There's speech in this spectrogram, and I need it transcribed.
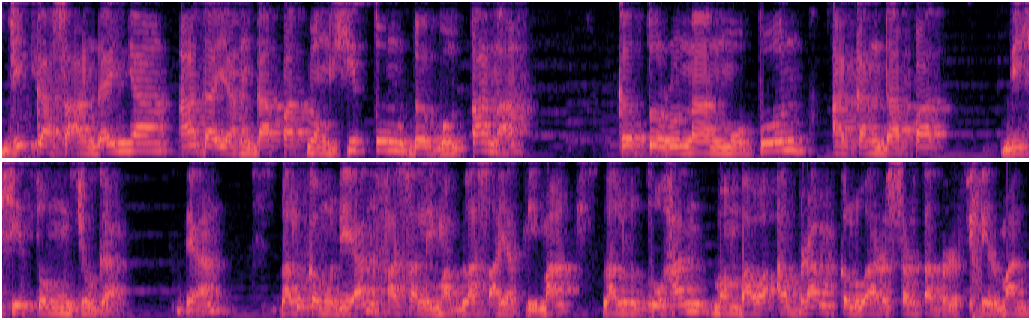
jika seandainya ada yang dapat menghitung debu tanah, keturunanmu pun akan dapat dihitung juga. Ya. Lalu kemudian pasal 15 ayat 5, lalu Tuhan membawa Abram keluar serta berfirman,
